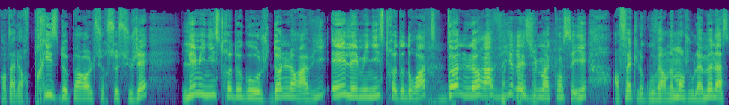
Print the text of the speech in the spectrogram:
quant à leur prise de parole sur ce sujet. Les ministres de gauche donnent leur avis et les ministres de droite donnent leur avis, résume un conseiller. En fait, le gouvernement joue la menace.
